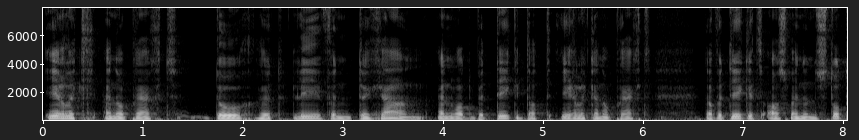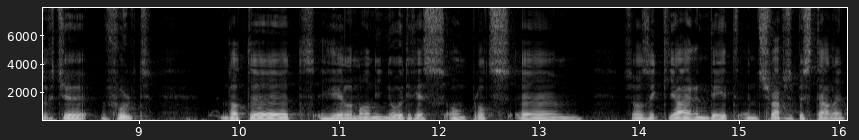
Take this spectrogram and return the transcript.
eerlijk en oprecht door het leven te gaan. En wat betekent dat eerlijk en oprecht? Dat betekent als men een stottertje voelt, dat het helemaal niet nodig is om plots, ehm, zoals ik jaren deed, een Schweppes bestellen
